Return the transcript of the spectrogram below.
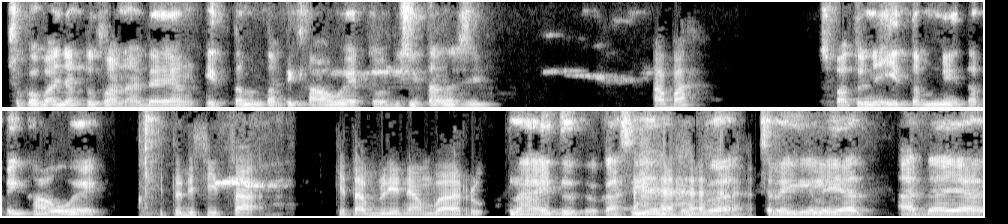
suka banyak tuh Van ada yang hitam tapi KW tuh. Disita nggak sih? apa? Sepatunya hitam nih tapi KW. Itu disita. Kita beliin yang baru. Nah itu tuh kasihan tuh gua sering lihat ada yang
